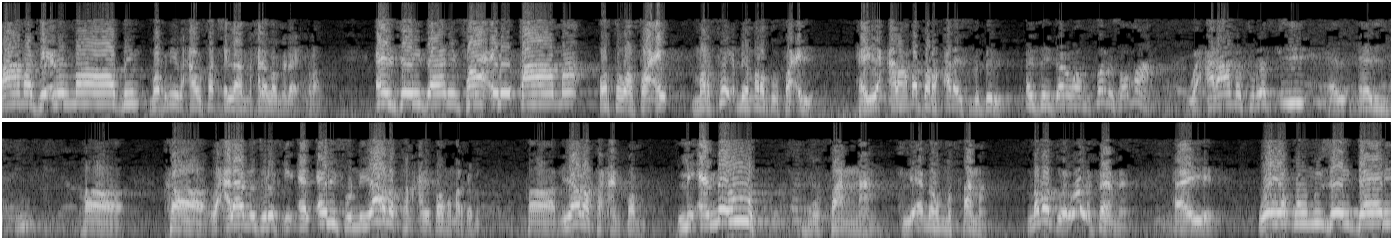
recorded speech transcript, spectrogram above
qaama ficlu maadin mabniyun cala fatxi lah maxal lo min alixraab azaydani faacilu qaama horta waa faacil marfuuc dhe mar hadduu faacil yahay haye calaamada rafcada isbedeli azaydani waa musani soo maaha wa calaamatu rafcihi allifu wa calaamatu rafcihi allifu niyaabatan can dama marka niyaabatan can dama lnahu muanan lnahu muanan nabad way waa la fahmaa. Haye wayaquumu zaydani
